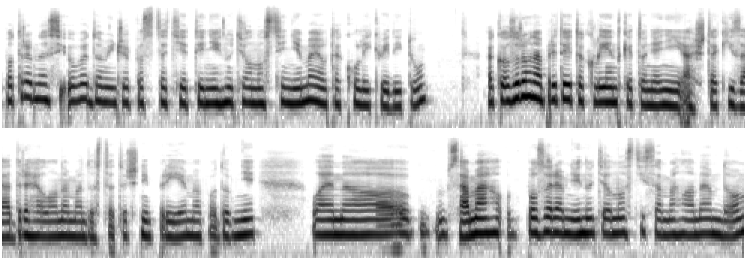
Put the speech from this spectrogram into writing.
potrebné si uvedomiť, že v podstate tie nehnuteľnosti nemajú takú likviditu, ako zrovna pri tejto klientke to není až taký zádrhel, ona má dostatočný príjem a podobne, len uh, sama pozerám nehnuteľnosti, sama hľadám dom,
